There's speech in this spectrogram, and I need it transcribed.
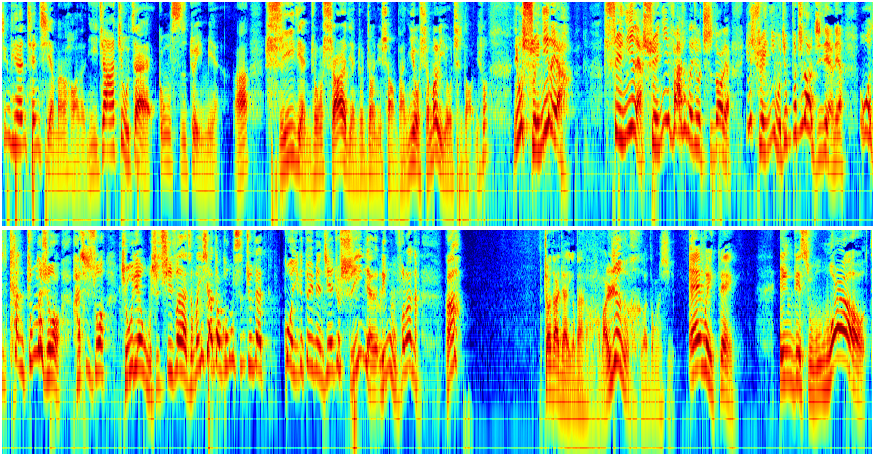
今天天气也蛮好的，你家就在公司对面啊，十一点钟、十二点钟叫你上班，你有什么理由迟到？你说，因为水逆了呀。水逆了呀，水逆发生了就迟到了呀！一水逆我就不知道几点了呀！我看钟的时候还是说九点五十七分啊，怎么一下到公司就在过一个对面街就十一点零五分了呢？啊！教大家一个办法，好吧？任何东西，everything in this world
